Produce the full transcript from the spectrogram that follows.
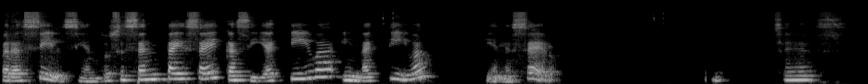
Brasil 166, casilla activa, inactiva, tiene cero. Entonces,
